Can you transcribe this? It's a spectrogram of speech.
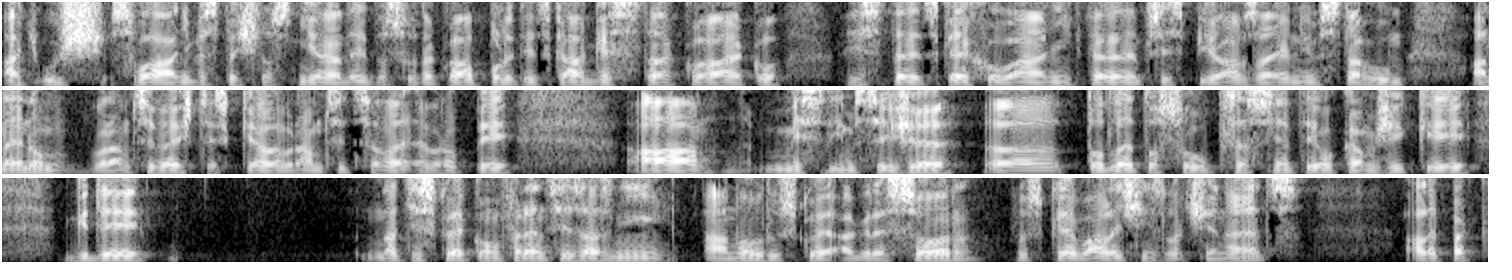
ať už svolání bezpečnostní rady, to jsou taková politická gesta, taková jako hysterické chování, které nepřispívá vzájemným vztahům a nejenom v rámci V4, ale v rámci celé Evropy. A myslím si, že eh, tohle to jsou přesně ty okamžiky, kdy na tiskové konferenci zazní, ano, Rusko je agresor, Rusko je válečný zločinec, ale pak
